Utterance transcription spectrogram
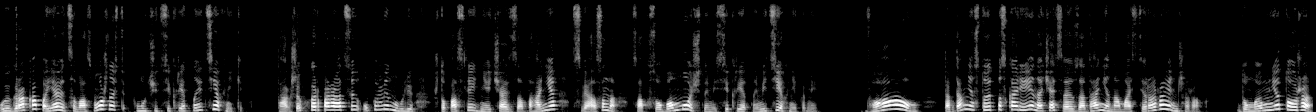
у игрока появится возможность получить секретные техники. Также в корпорации упомянули, что последняя часть задания связана с особо мощными секретными техниками. Вау! Тогда мне стоит поскорее начать свое задание на мастера рейнджера – Думаю, мне тоже.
